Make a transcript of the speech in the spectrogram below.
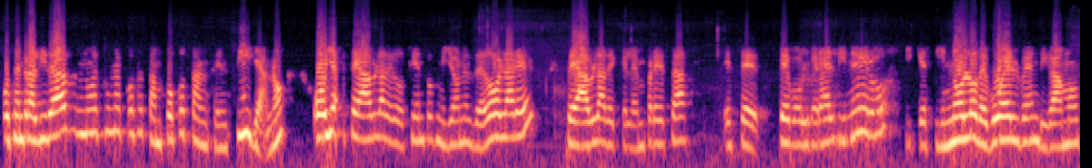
pues en realidad no es una cosa tampoco tan sencilla, ¿no? Hoy se habla de 200 millones de dólares, se habla de que la empresa este, devolverá el dinero y que si no lo devuelven, digamos,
